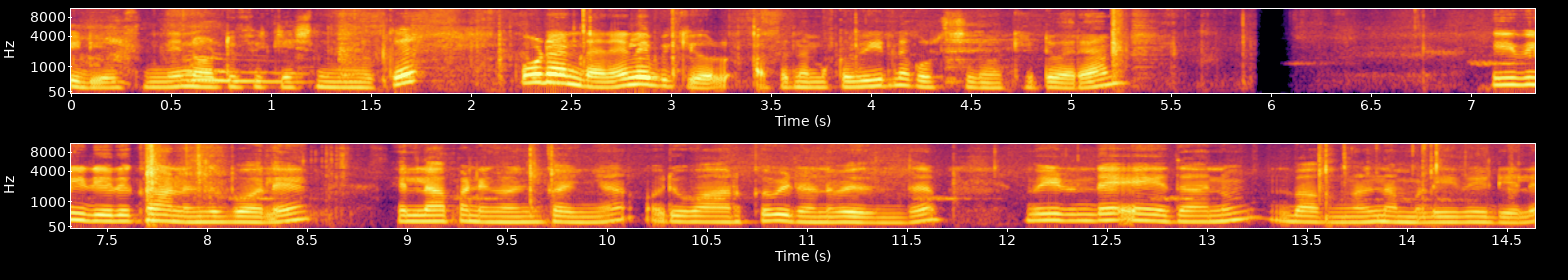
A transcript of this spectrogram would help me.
വീഡിയോസിന്റെ നോട്ടിഫിക്കേഷൻ നിങ്ങൾക്ക് ഉടൻ തന്നെ ലഭിക്കുകയുള്ളൂ. അപ്പോൾ നമുക്ക് വീടിനെ കുറിച്ച് നോക്കിയിട്ട് വരാം. ഈ വീഡിയോയിൽ കാണുന്നത് പോലെ എല്ലാ പണികളും കഴിഞ്ഞ് ഒരു വാർക്ക് വീടാണ് വരുന്നത്. വീടിന്റെ ഏതാനും ഭാഗങ്ങൾ നമ്മൾ ഈ വീഡിയോയിൽ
